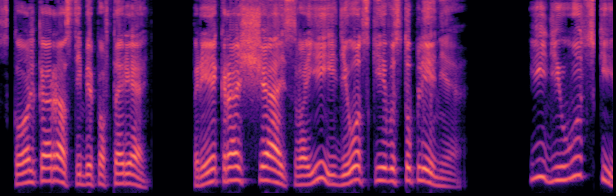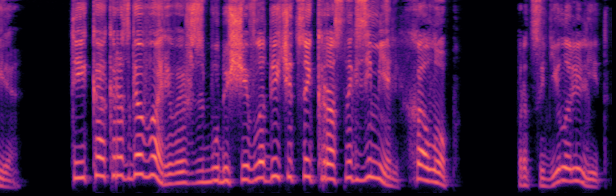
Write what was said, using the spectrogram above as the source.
«Сколько раз тебе повторять? Прекращай свои идиотские выступления!» «Идиотские?» «Ты как разговариваешь с будущей владычицей красных земель, холоп?» Процедила Лилит.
